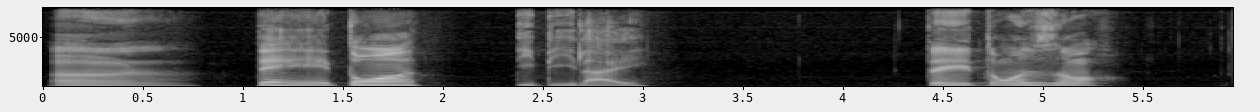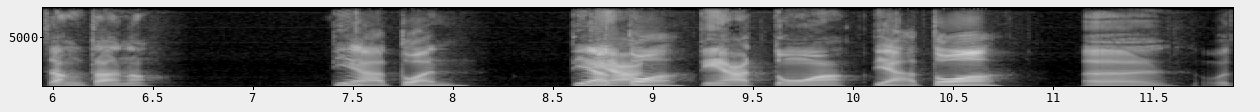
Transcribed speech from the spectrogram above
呃，订单弟弟来，订单是什么？账单哦、订单。订单。订单。啊。订单，呃，我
